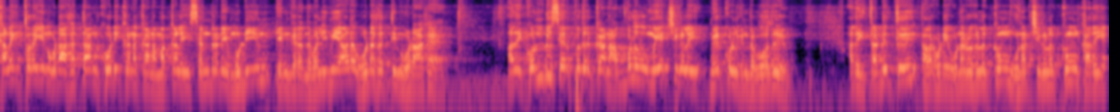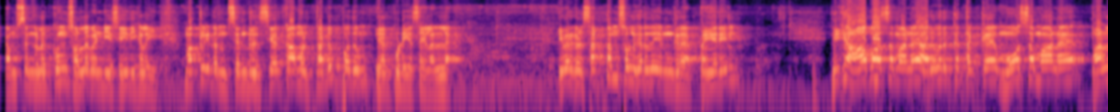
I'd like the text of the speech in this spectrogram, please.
கலைத்துறையின் ஊடாகத்தான் கோடிக்கணக்கான மக்களை சென்றடைய முடியும் என்கிற அந்த வலிமையான ஊடகத்தின் ஊடாக அதை கொண்டு சேர்ப்பதற்கான அவ்வளவு முயற்சிகளை மேற்கொள்கின்ற போது அதை தடுத்து அவர்களுடைய உணர்வுகளுக்கும் உணர்ச்சிகளுக்கும் கதை அம்சங்களுக்கும் சொல்ல வேண்டிய செய்திகளை மக்களிடம் சென்று சேர்க்காமல் தடுப்பதும் ஏற்புடைய செயல் அல்ல. இவர்கள் சட்டம் சொல்கிறது என்கிற பெயரில் மிக ஆபாசமான அருவருக்கத்தக்க மோசமான பல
